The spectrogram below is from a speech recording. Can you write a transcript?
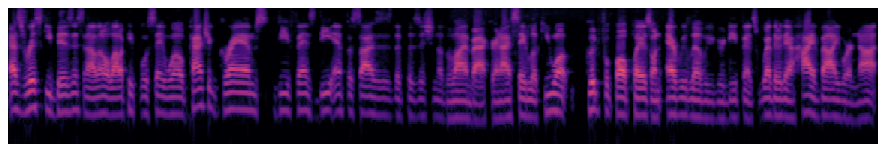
that's risky business. And I know a lot of people will say, well, Patrick Graham's defense de emphasizes the position of the linebacker. And I say, look, you want good football players on every level of your defense, whether they're high value or not.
